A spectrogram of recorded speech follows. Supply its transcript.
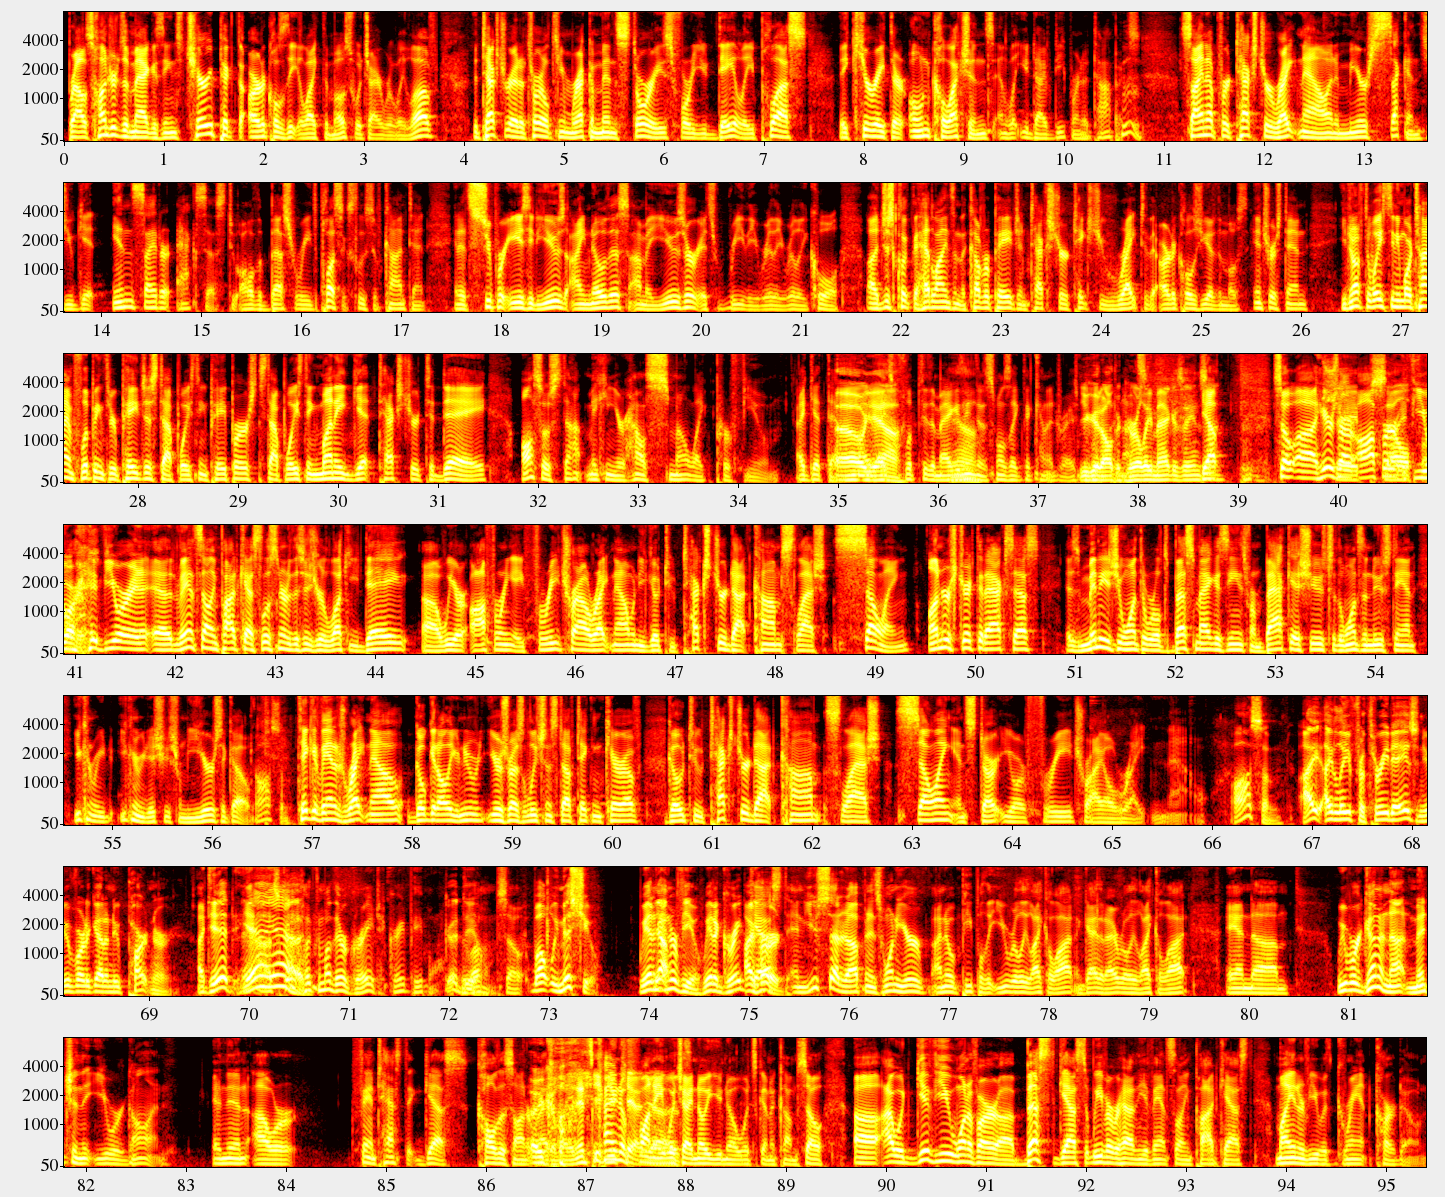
Browse hundreds of magazines, cherry pick the articles that you like the most, which I really love. The Texture editorial team recommends stories for you daily, plus, they curate their own collections and let you dive deeper into topics. Sign up for Texture right now. In a mere seconds, you get insider access to all the best reads plus exclusive content. And it's super easy to use. I know this. I'm a user. It's really, really, really cool. Uh, just click the headlines on the cover page, and Texture takes you right to the articles you have the most interest in. You don't have to waste any more time flipping through pages. Stop wasting paper. Stop wasting money. Get Texture today. Also, stop making your house smell like perfume. I get that. Oh, I yeah. flip through the magazines and it smells like that kind of drives You get all the nuts. girly magazines? Yep. So uh, here's our offer. If you are if you are an advanced selling podcast listener, this is your lucky day. Uh, we are offering a free trial right now when you go to texture.com slash selling. Unrestricted access, as many as you want, the world's best magazines from back issues to the ones in the newsstand. You can read you can read issues from years ago. Awesome. Take advantage right now. Go get all your New Year's resolution stuff taken care of. Go to texture.com slash selling and start your free trial right now. Awesome. I, I leave for three days, and you've already got a new partner. I did. Yeah, yeah. that's good. Hooked them up. They're great. Great people. Good We deal. love them. So, well, we missed you. We had an Yeah. interview. We had a great I guest, heard. and you set it up. And it's one of your, I know, people that you really like a lot, and a guy that I really like a lot. And um, we were gonna not mention that you were gone, and then our fantastic guest called us on it right away. And it's kind of funny, yeah, which I know you know what's going to come. So uh, I would give you one of our uh, best guests that we've ever had on the Advanced Selling Podcast. My interview with Grant Cardone.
